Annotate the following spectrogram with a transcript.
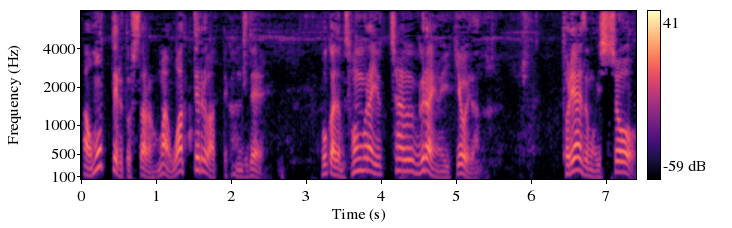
あ、思ってるとしたら、お前終わってるわって感じで、僕はでもそんぐらい言っちゃうぐらいの勢いだな。とりあえずもう一生、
